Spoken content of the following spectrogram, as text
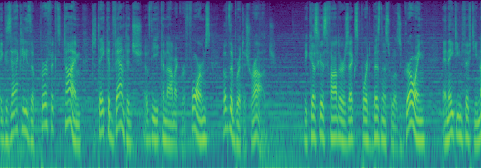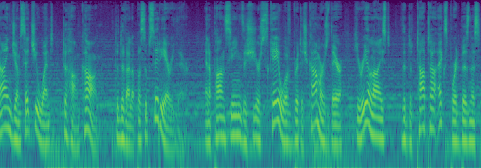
exactly the perfect time to take advantage of the economic reforms of the British Raj. Because his father's export business was growing, in 1859 Jamsetji went to Hong Kong to develop a subsidiary there. And upon seeing the sheer scale of British commerce there, he realized that the Tata export business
